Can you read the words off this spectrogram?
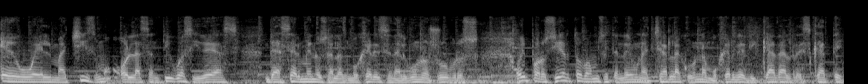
o el machismo o las antiguas ideas de hacer menos a las mujeres en algunos rubros. Hoy, por cierto, vamos a tener una charla con una mujer dedicada al rescate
